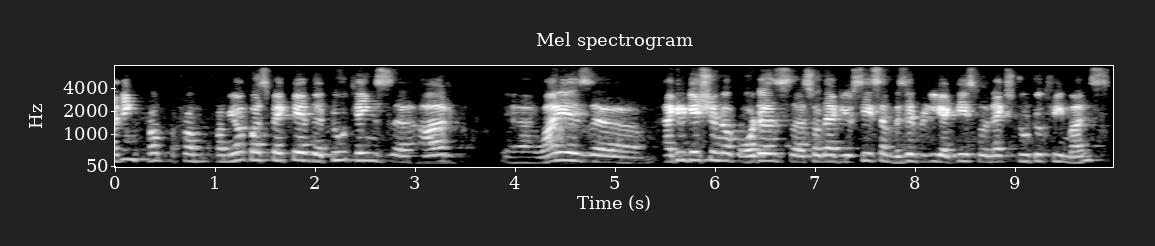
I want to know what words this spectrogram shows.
I think from, from, from your perspective, the two things uh, are uh, one is uh, aggregation of orders so that you see some visibility at least for the next two to three months.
